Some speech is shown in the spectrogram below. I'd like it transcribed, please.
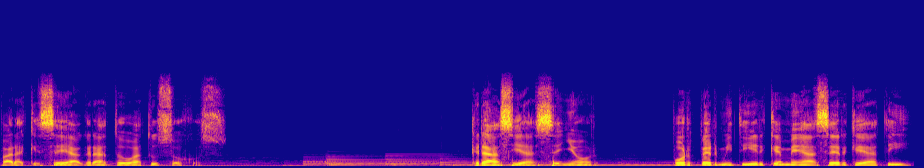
para que sea grato a tus ojos. Gracias, Señor, por permitir que me acerque a ti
